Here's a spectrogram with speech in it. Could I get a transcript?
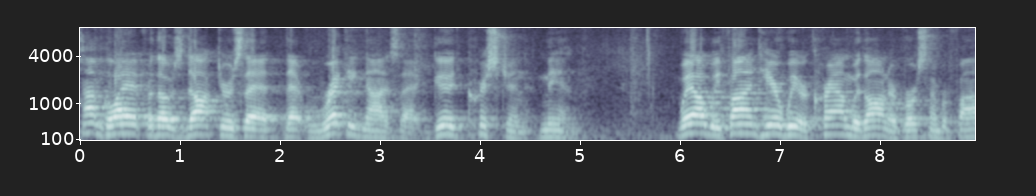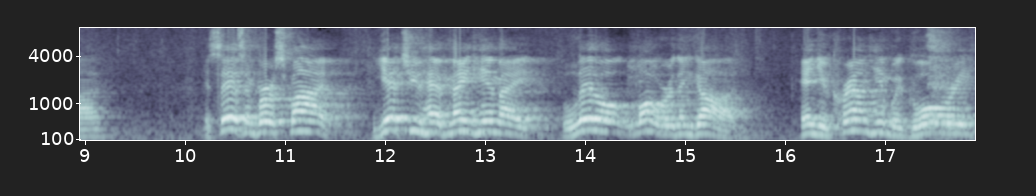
I'm glad for those doctors that, that recognize that, good Christian men. Well, we find here we are crowned with honor, verse number 5. It says in verse 5 Yet you have made him a little lower than God, and you crown him with glory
